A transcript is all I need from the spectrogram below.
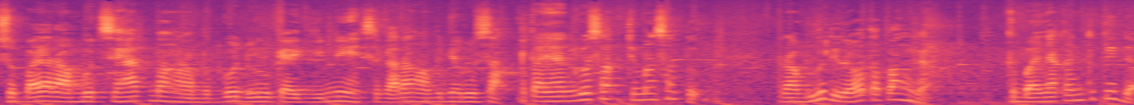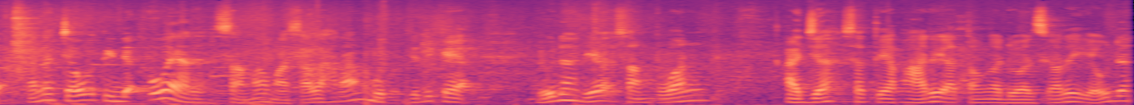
supaya rambut sehat bang? Rambut gue dulu kayak gini sekarang rambutnya rusak. Pertanyaan gue cuma satu rambut lu dirawat apa enggak? Kebanyakan itu tidak karena cowok tidak aware sama masalah rambut. Jadi kayak ya udah dia sampoan aja setiap hari atau enggak dua sekali ya udah.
